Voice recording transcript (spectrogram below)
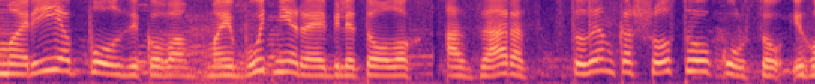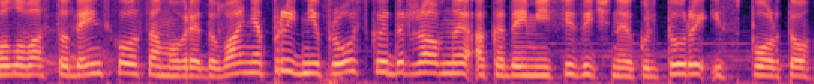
Марія Ползікова, майбутній реабілітолог. А зараз студентка шостого курсу і голова студентського самоврядування Придніпровської державної академії фізичної культури і спорту.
